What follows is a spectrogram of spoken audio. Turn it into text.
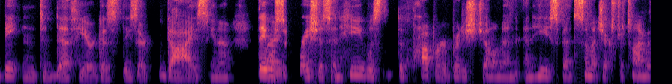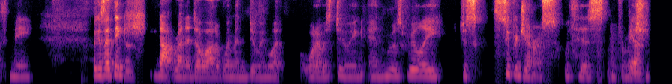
beaten to death here because these are guys, you know. They right. were so gracious, and he was the proper British gentleman, and he spent so much extra time with me because I think he not run into a lot of women doing what what I was doing, and was really just super generous with his information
